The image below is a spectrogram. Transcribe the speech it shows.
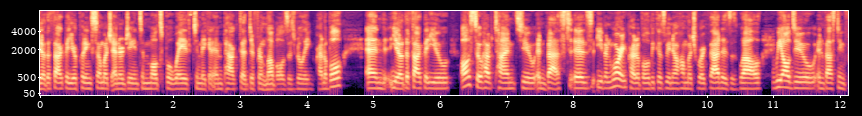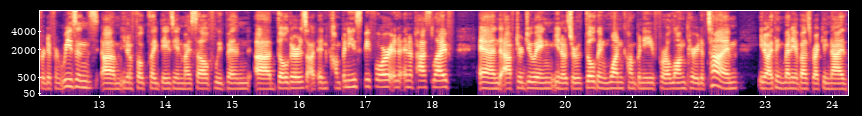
you know, the fact that you're putting so much energy into multiple ways to make an impact at different levels is really incredible. And, you know, the fact that you also have time to invest is even more incredible because we know how much work that is as well. We all do investing for different reasons. Um, you know, folks like Daisy and myself, we've been uh, builders uh, in companies before in, in a past life. And after doing, you know, sort of building one company for a long period of time, you know, I think many of us recognize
